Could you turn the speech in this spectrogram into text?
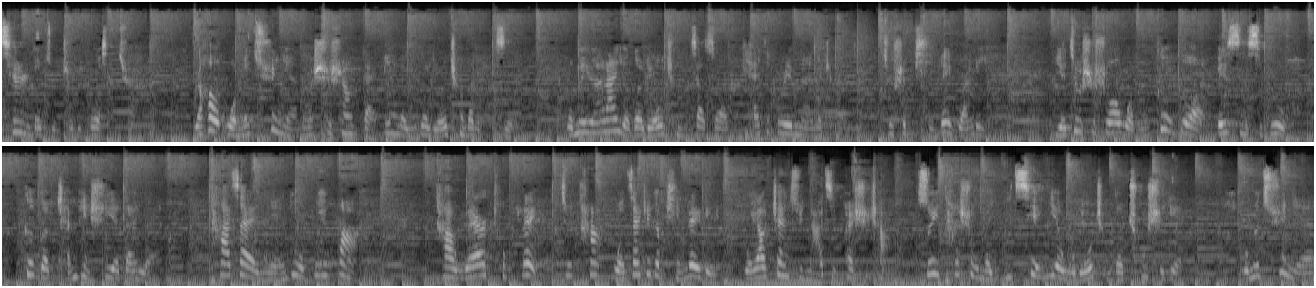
千人的组织里落下去。然后我们去年呢，事实上改变了一个流程的名字。我们原来有个流程叫做 Category Management，就是品类管理。也就是说，我们各个 Business Group、各个产品事业单元，它在年度规划，它 Where to Play，就它我在这个品类里，我要占据哪几块市场，所以它是我们一切业务流程的初始点。我们去年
